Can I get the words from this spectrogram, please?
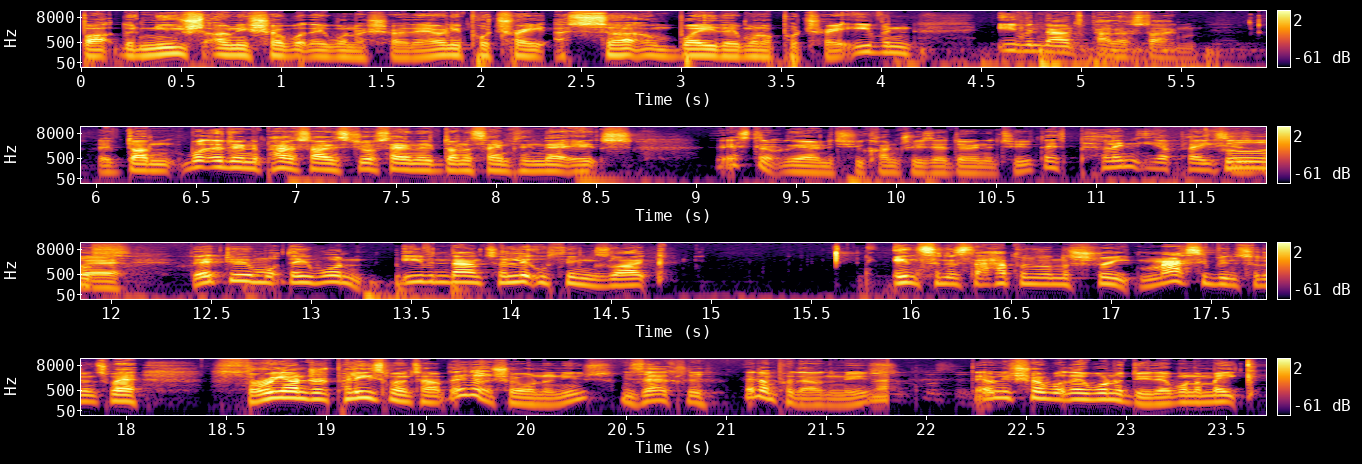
But the news only show what they want to show. They only portray a certain way they want to portray. Even even down to Palestine. They've done what they're doing in Palestine. Is you're saying they've done the same thing there. It's it's not the only two countries they're doing it to. There's plenty of places course. where they're doing what they want, even down to little things like incidents that happen on the street, massive incidents where 300 policemen turn up. They don't show on the news. Exactly. They don't put that on the news. They only show what they want to do. They want to make.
